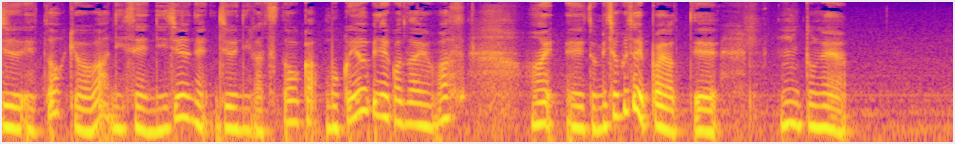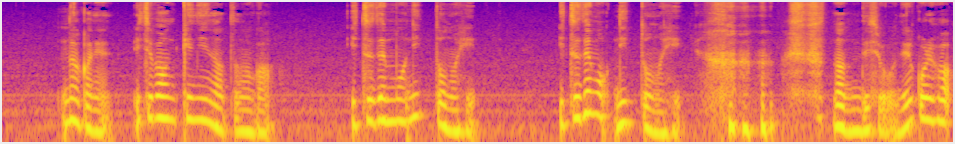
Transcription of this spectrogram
10えっと今日は2020年12月10日木曜日でございます。はいえーとめちゃくちゃいっぱいあってうんとねなんかね一番気になったのがいつでもニットの日。いつでもニットの日。なんでしょうねこれは。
